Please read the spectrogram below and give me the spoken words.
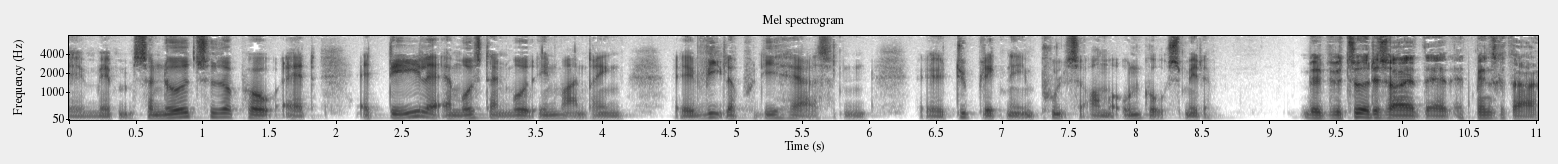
øh, med dem. Så noget tyder på, at, at dele af modstand mod indvandring øh, hviler på de her sådan, øh, dybliggende impulser om at undgå smitte. Men betyder det så, at, at, at mennesker, der,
